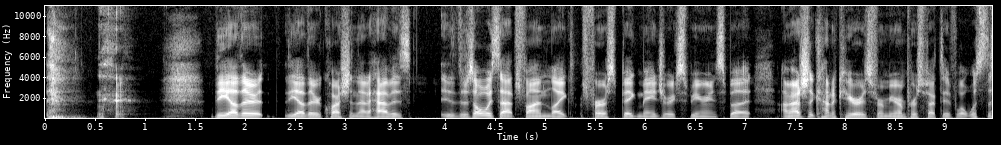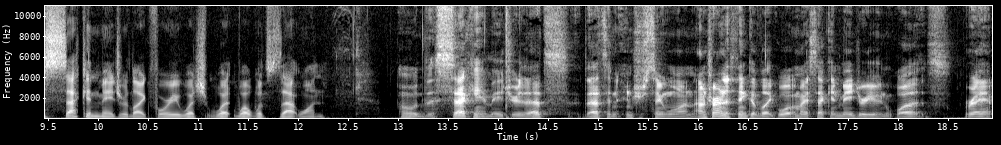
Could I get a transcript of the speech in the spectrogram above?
the other the other question that I have is there's always that fun like first big major experience, but I'm actually kind of curious from your own perspective, what was the second major like for you? Which what what was that one? Oh, the second major. That's that's an interesting one. I'm trying to think of like what my second major even was, right?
